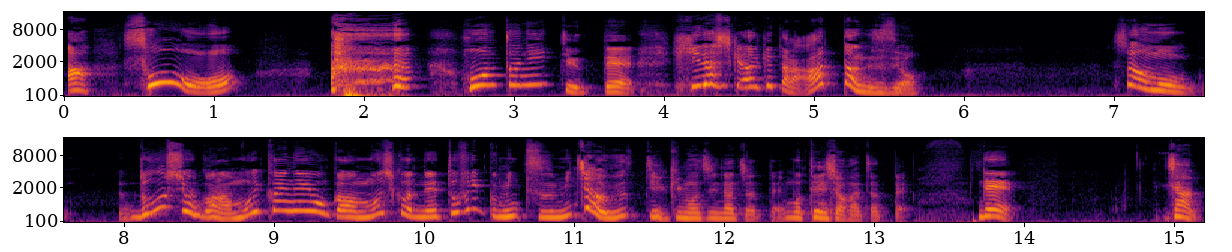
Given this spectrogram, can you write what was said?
あ、そう？本当に？って言って、引き出し開けたらあったんですよ。そしたらもう、どうしようかな？もう一回寝ようか？もしくはネットフリック3つ見ちゃう？っていう気持ちになっちゃって。もうテンション上がっちゃって。で、じゃあ、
